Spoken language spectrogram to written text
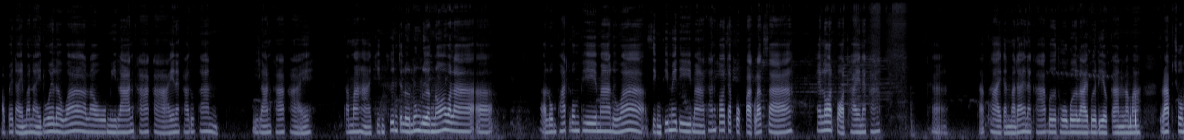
เอาไปไหนมาไหนด้วยแล้วว่าเรามีร้านค้าขายนะคะ ทุกท่าน มีร้านค้าขายทำมาหากินขึ้นเจริญรุ่งเรืองเนาะเวลาเอ่ออ่าลมพัดลมเพมาหรือว่าสิ่งที่ไม่ดีมาท่านก็จะปกปักรักษาให้รอดปลอดภัยนะคะค่ะทักทายกันมาได้นะคะ เบอร์โทรเบอร์ไลน์เบอร์เดียวกันเรามารับชม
